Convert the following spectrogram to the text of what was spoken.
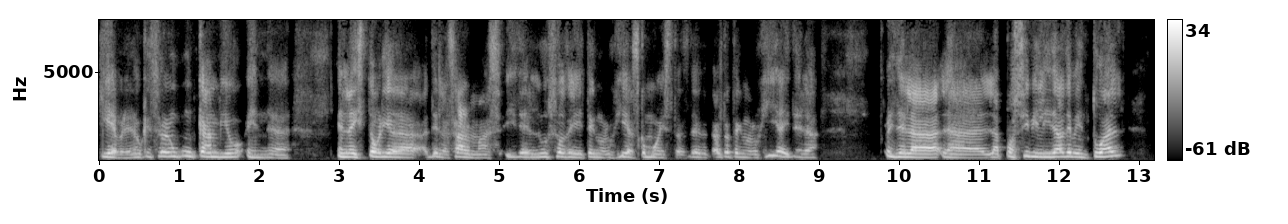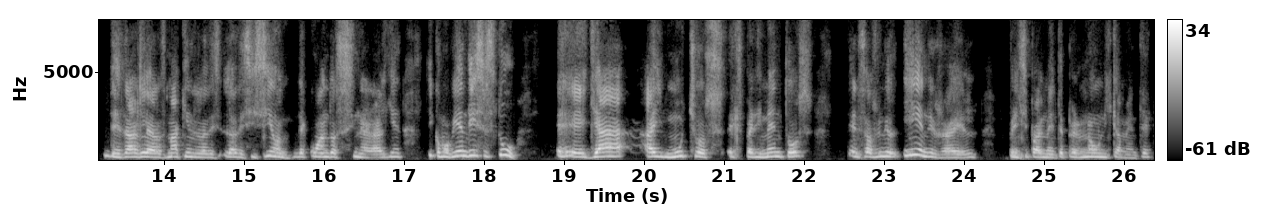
quiebre, ¿no? que eso era un, cambio en, eh, en, la historia de las armas y del uso de tecnologías como estas, de alta tecnología y de la, de la, la, posibilidad eventual de darle a las máquinas la, decisión de cuándo asesinar a alguien. Y como bien dices tú, eh, ya hay muchos experimentos en Estados Unidos y en Israel principalmente, pero no únicamente,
